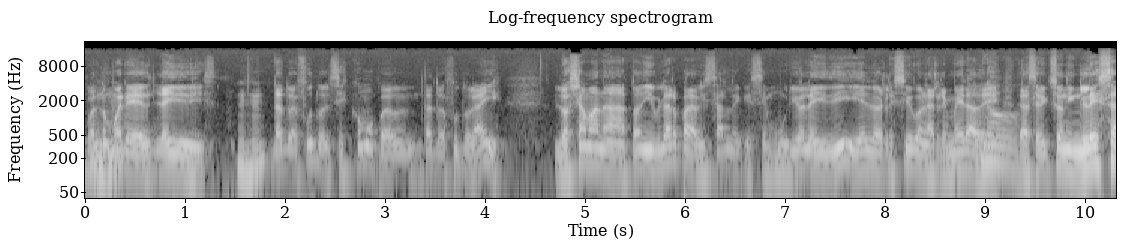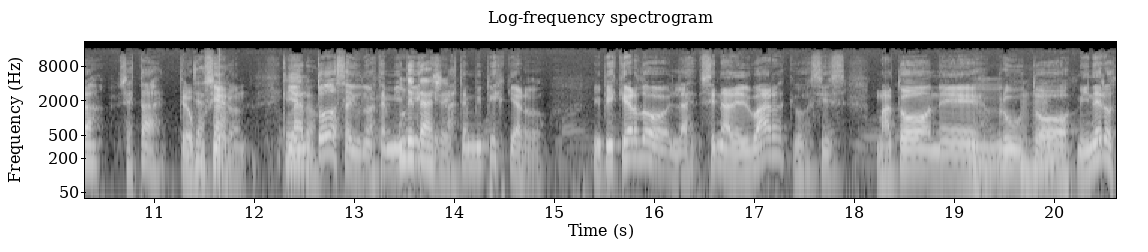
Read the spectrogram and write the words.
cuando muere Lady Dis, Ujú. dato de fútbol, decís, ¿cómo puede haber un dato de fútbol ahí? Lo llaman a Tony Blair para avisarle que se murió Lady Di y él lo recibe con la remera de, No. de la selección inglesa. Ya está, te lo Ya pusieron. está, Y claro. en todas hay uno, hasta en mi, Un pie, detalle. hasta en mi pie izquierdo. Mi pie izquierdo, la escena del bar, que vos decís matones, brutos, mineros,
